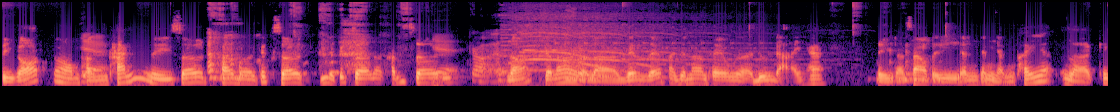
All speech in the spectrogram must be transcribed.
thì God đúng không thần thánh thì sơ fiber chất sơ chỉ là chất sơ là thánh sơ đi yeah. Ơi. đó cho nó gọi là Gen Z hay cho nó theo là đương đại ha thì là sao thì anh anh nhận thấy á, là cái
